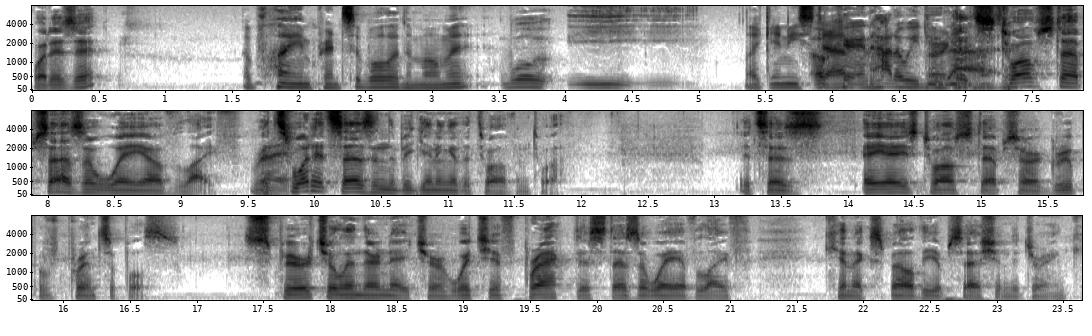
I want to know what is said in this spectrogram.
What is it? Applying principle in the moment, Well, y- like any step. Okay, and how do we do that? It's 12 steps as a way of life. It's what it says in the beginning of the 12 and 12. It says AA's 12 steps are a group of principles, spiritual in their nature, which, if practiced as a way of life, can expel the obsession to drink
